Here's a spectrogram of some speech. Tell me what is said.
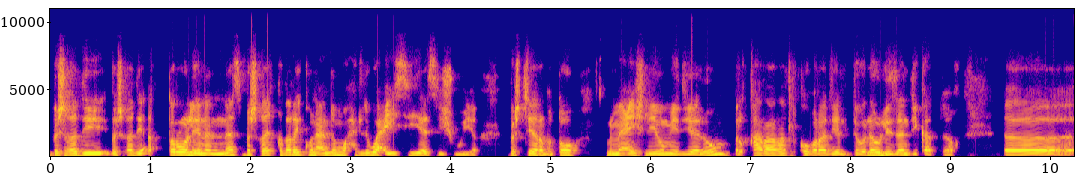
باش غادي باش غادي يأطروا لنا الناس باش غيقدر يكون عندهم واحد الوعي سياسي شوية باش تيربطوا المعيش اليومي ديالهم بالقرارات الكبرى ديال الدولة و les indicateurs أه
